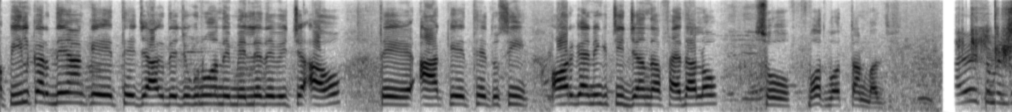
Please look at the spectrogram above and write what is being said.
ਅਪੀਲ ਕਰਦੇ ਹਾਂ ਕਿ ਇੱਥੇ ਜਾਗਦੇ ਜੁਗਨੂਆਂ ਦੇ ਮੇਲੇ ਦੇ ਵਿੱਚ ਆਓ ਤੇ ਆ ਕੇ ਇੱਥੇ ਤੁਸੀਂ ਆਰਗੈਨਿਕ ਚੀਜ਼ਾਂ ਦਾ ਫਾਇਦਾ ਲਓ। ਸੋ ਬਹੁਤ ਬਹੁਤ ਧੰਨਵਾਦ ਜੀ। ਆਇਓ ਇੱਕ ਮਿੰਟ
